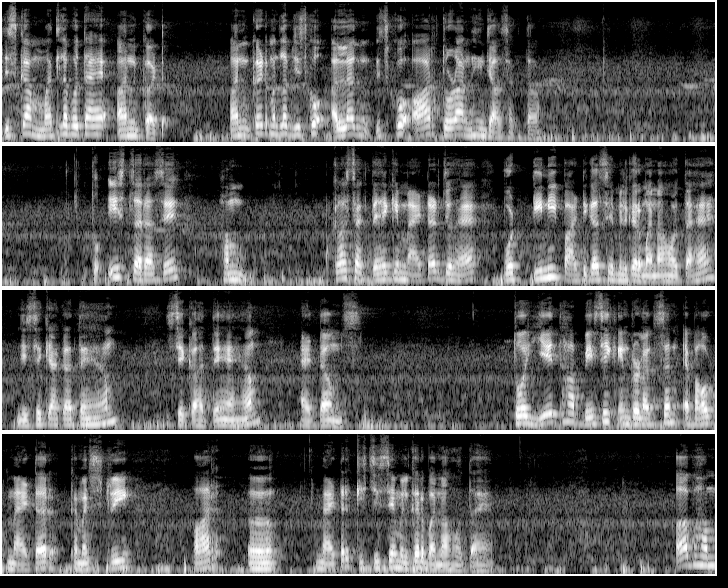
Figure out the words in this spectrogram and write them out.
जिसका मतलब होता है अनकट अनकट मतलब जिसको अलग, इसको और तोड़ा नहीं जा सकता. तो इस तरह से हम कह सकते हैं कि मैटर जो है, वो टीनी पार्टिकल से मिलकर बना होता है, जिसे क्या कहते हैं हम? जिसे कहते हैं हम एटम्स। तो ये था basic introduction about matter chemistry और मैटर किस चीज़ से मिलकर बना होता है। अब हम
